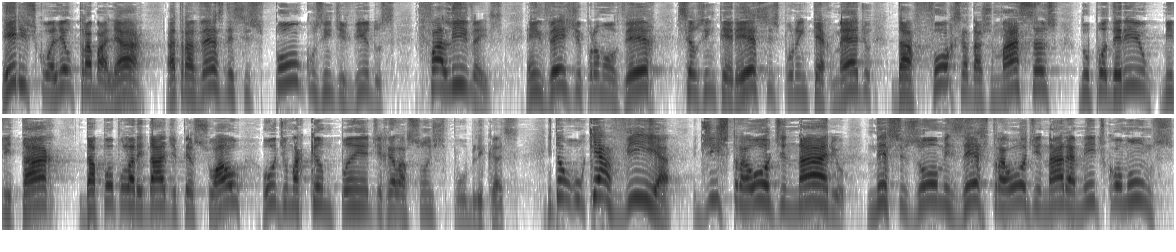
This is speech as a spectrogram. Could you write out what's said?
Ele escolheu trabalhar através desses poucos indivíduos falíveis, em vez de promover seus interesses por intermédio da força das massas, do poderio militar da popularidade pessoal ou de uma campanha de relações públicas. Então, o que havia de extraordinário nesses homens extraordinariamente comuns?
